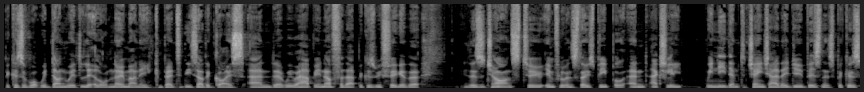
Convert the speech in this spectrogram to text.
because of what we'd done with little or no money compared to these other guys. And uh, we were happy enough for that because we figured that there's a chance to influence those people and actually we need them to change how they do business because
